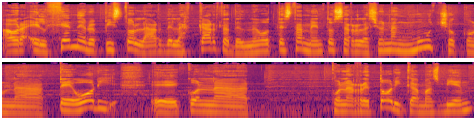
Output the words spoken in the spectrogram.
Ahora, el género epistolar de las cartas del Nuevo Testamento se relacionan mucho con la eh, con, la, con la retórica más bien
